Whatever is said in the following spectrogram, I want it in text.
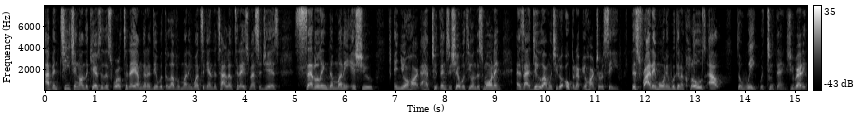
I've been teaching on the cares of this world. Today, I'm going to deal with the love of money. Once again, the title of today's message is Settling the Money Issue in Your Heart. I have two things to share with you on this morning. As I do, I want you to open up your heart to receive. This Friday morning, we're going to close out the week with two things. You ready?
